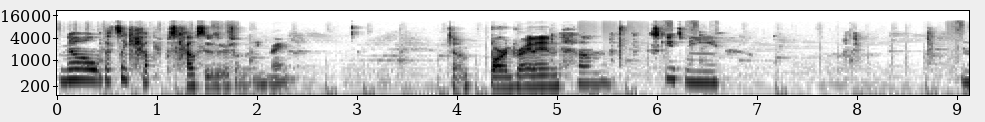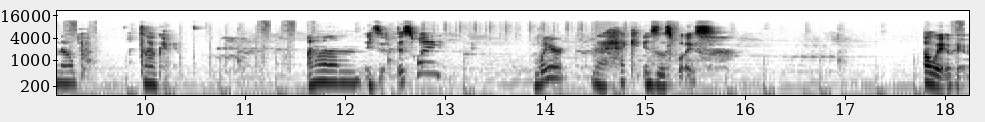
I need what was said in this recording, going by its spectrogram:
No, that's like how people's houses or something, right? Just gonna barge right in. Um, excuse me. Nope. Okay. Um, is it this way? Where the heck is this place? Oh wait, okay.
